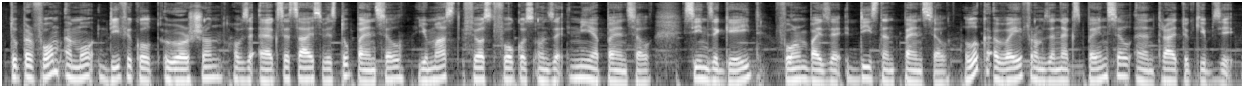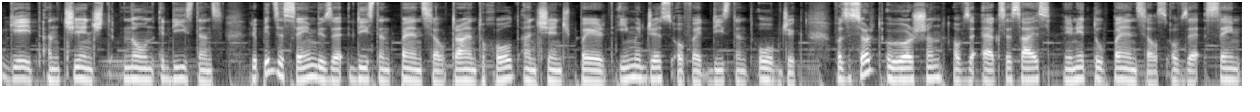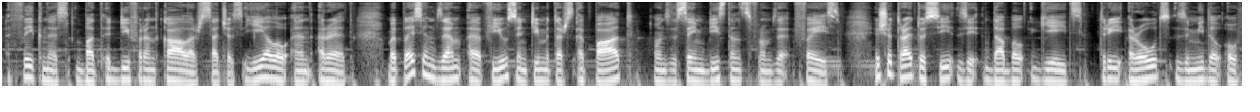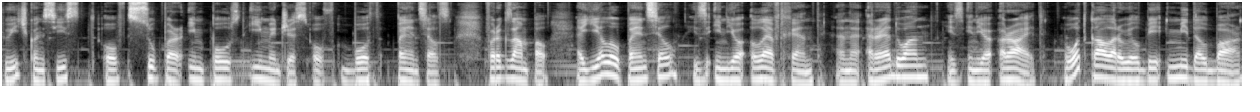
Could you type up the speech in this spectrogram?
To perform a more difficult version of the exercise with two pencil, you must first focus on the near pencil, seeing the gate formed by the distant pencil. Look away from the next pencil and try to keep the gate unchanged known distance. Repeat the same with the distant pencil, trying to hold unchanged paired images of a distant object. For the third version of the exercise, you need two pencils of the same thickness but different colors such as yellow and red. By placing them a few centimeters apart, on the same distance from the face. You should try to see the double gates, three roads the middle of which consist of superimposed images of both pencils. For example, a yellow pencil is in your left hand and a red one is in your right. What color will be middle bar?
